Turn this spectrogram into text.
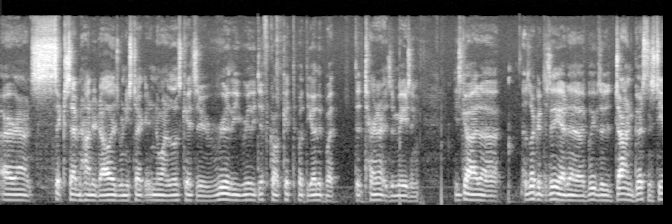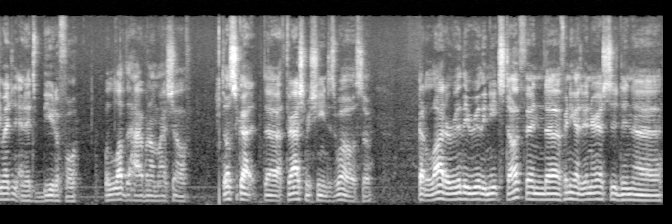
are around six, seven hundred dollars when you start getting into one of those kits. They're really, really difficult kit to put together, but the turnout is amazing. He's got, uh, I was looking today at, uh, I believe it's a John Guston steam engine, and it's beautiful. Would love to have it on my shelf. He's also got uh, thrash machines as well, so got a lot of really, really neat stuff. And uh, if any of you guys are interested in uh,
